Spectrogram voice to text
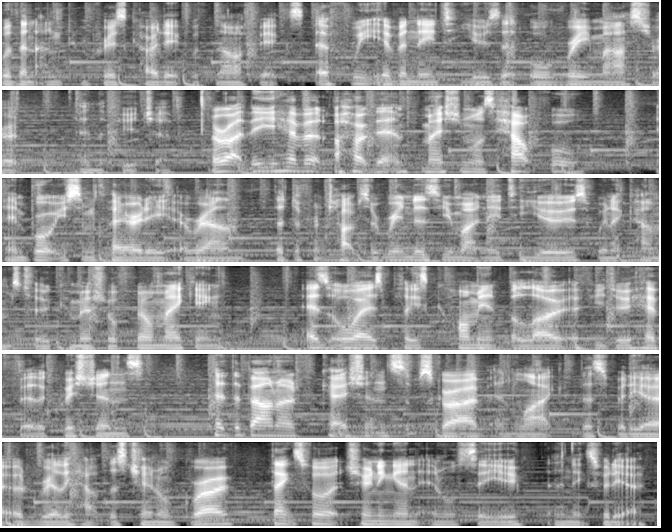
with an uncompressed codec with no effects if we ever need to use it or remaster it in the future. All right, there you have it. I hope that information was helpful and brought you some clarity around the different types of renders you might need to use when it comes to commercial filmmaking. As always, please comment below if you do have further questions. Hit the bell notification, subscribe, and like this video. It would really help this channel grow. Thanks for tuning in, and we'll see you in the next video.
